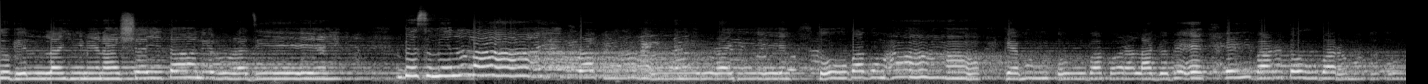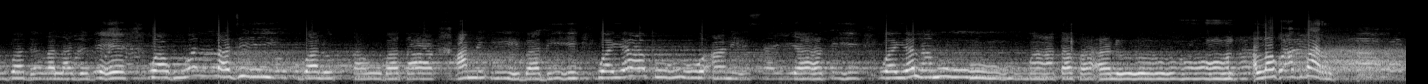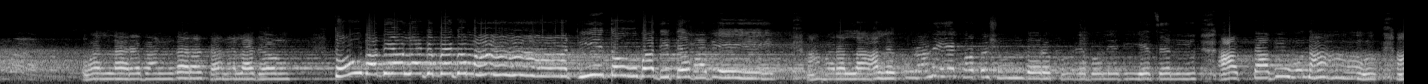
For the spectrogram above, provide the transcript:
أعوذ بالله من الشيطان الرجيم بسم الله الرحمن الرحيم তৌবা গো মা কেমন তৌবা করা লাগবে এইবার তৌবার মতো তৌবা দেওয়া লাগবে ওয়া হুয়াল্লাযী ইউকবালু তাওবাতা আন ইবাদি ওয়া ইয়াফু আনিস সাইয়্যাতি ওয়া ইয়ালামু মা তাফআলুন আল্লাহু আকবার ও আল্লাহর বান্দারা কান লাগাও। তৌবা দেওয়া লাগবে গো মা, কি তৌবা দিতে হবে? আমার আল কোরআনে কত সুন্দর করে বলে দিয়েছেন আত্মাবিও না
